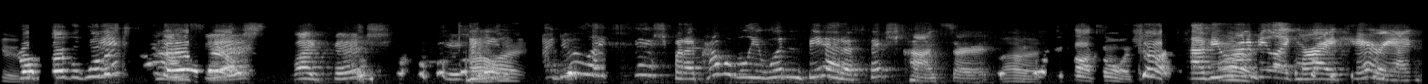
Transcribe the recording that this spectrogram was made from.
you. drum circle woman. Fish What the hell, man? Fish? Like fish? Yeah. All right. I do like fish, but I probably wouldn't be at a fish concert. All right. Put your on. Shut. Now, if you were Alright. going to be like Mariah Carey, I'm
